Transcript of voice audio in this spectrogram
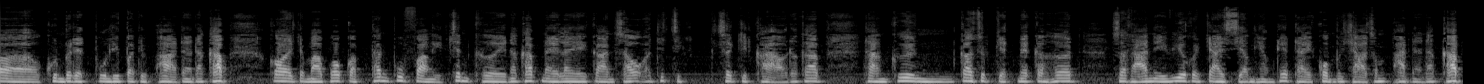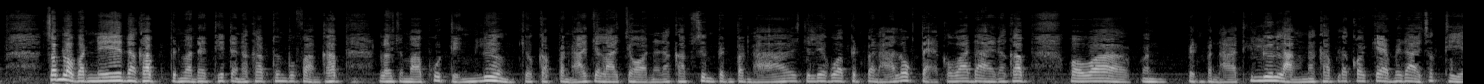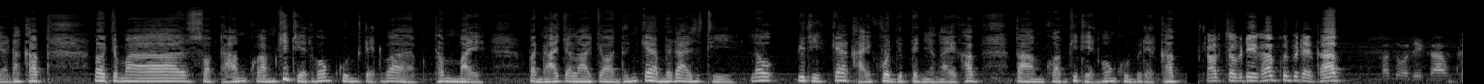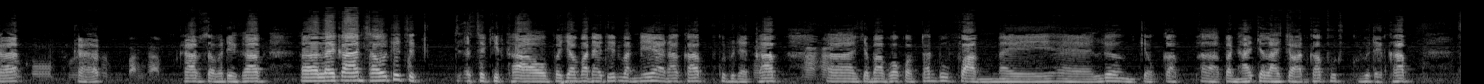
คุณประเดชภูริปฏิภาณนะครับ ก็จะมาพบกับท่านผู้ฟังอีกเช่นเคยนะครับ ในรายการเช้าอาทิตย์สกิจข่าวนะครับ ทางขึ้น 97 เมกะเฮิรตสถานีวิทยุกระจายเสียงแห่งประเทศไทยกรมประชาสัมพันธ์นะครับสำหรับวันนี้นะครับเป็นวันอาทิตย์นะครับท่านผู้ฟังครับ เราจะมาพูดถึงเรื่องเกี่ยวกับปัญหาจราจรนะครับ ซึ่งเป็นปัญหาจะเรียกว่าเป็นปัญหาโลกแตกก็ว่าได้นะครับ เพราะว่ามัน เป็นปัญหาที่เลื่อนหลังนะครับ แล้วก็แก้ไม่ได้สักทีนะครับ เราจะมาสอบถามความคิดเห็นของคุณเตดว่าทำไมปัญหาจราจรถึงแก้ไม่ได้สักที แล้ววิธีแก้ไขควรจะเป็นยังไงครับ ตามความคิดเห็นของคุณประเดชครับ ครับสวัสดีครับคุณประเดชครับครับสวัสดีครับครับณโมครับท่านผู้ฟังครับ ครับ สวัสดีครับเอ่อรายการเสาร์อาที่ สกิจข่าวประจำวันอาทิตย์วันนี้นะครับ คุณประเดชครับอ่าฮะเอ่อจะมาพบกับท่านผู้ฟังในเอ่อเรื่องเกี่ยวกับเอ่อปัญหาจราจรครับคุณประเดชครับ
